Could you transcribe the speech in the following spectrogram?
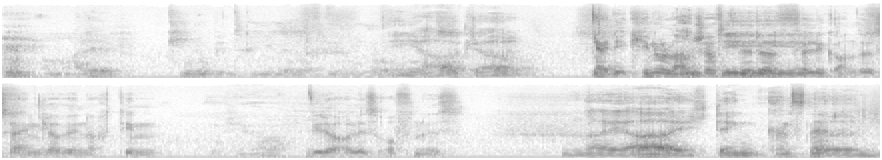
um, um alle Kinobetriebe natürlich. Ja, klar. Ja, die Kinolandschaft die, wird ja völlig anders sein, glaube ich, nachdem wieder alles offen ist. Naja, ich denke, ähm,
